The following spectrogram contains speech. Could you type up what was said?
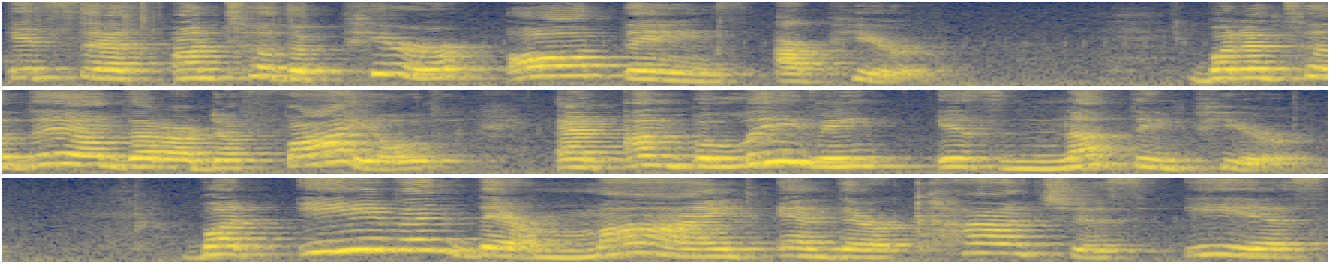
It says, Unto the pure, all things are pure. But unto them that are defiled and unbelieving is nothing pure. But even their mind and their conscience is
